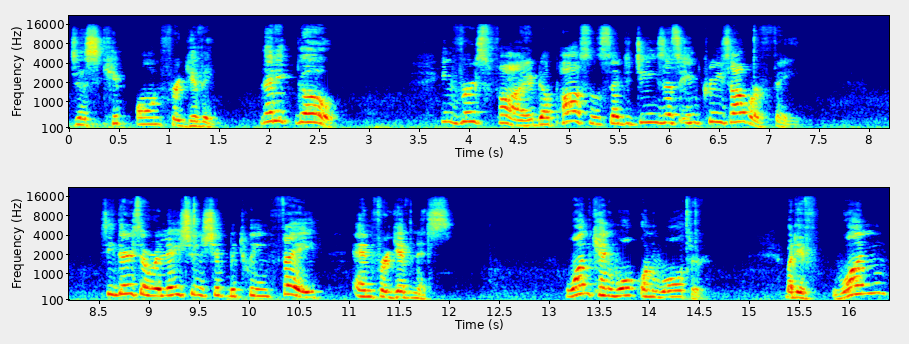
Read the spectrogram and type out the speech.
just keep on forgiving. Let it go. In verse 5, the apostle said to Jesus, Increase our faith. See, there's a relationship between faith and forgiveness. One can walk on water, but if one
